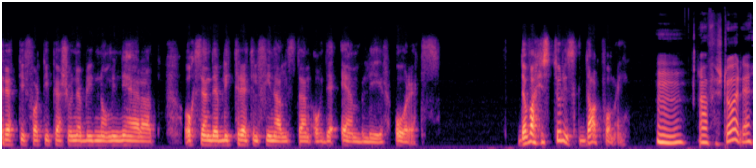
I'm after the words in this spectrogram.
30-40 personer blir nominerade och sen det blir tre till finalisten och det en blir årets. Det var en historisk dag för mig. Mm, jag förstår det.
